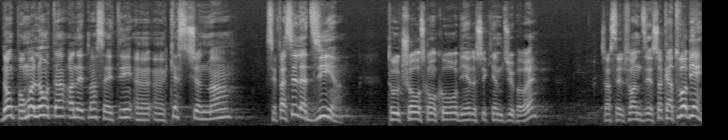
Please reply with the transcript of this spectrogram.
Donc, pour moi, longtemps, honnêtement, ça a été un, questionnement. C'est facile à dire. Toute chose concourt bien de ceux qui aiment Dieu, pas vrai? Ça, c'est le fun de dire ça quand tout va bien.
